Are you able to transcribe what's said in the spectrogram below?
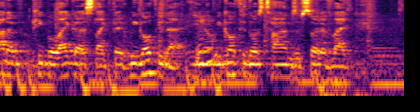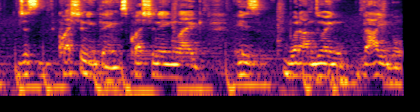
lot of people like us, like that, we go through that. You know, Mm-hmm. we go through those times of sort of like just questioning things, questioning like, is what I'm doing valuable?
